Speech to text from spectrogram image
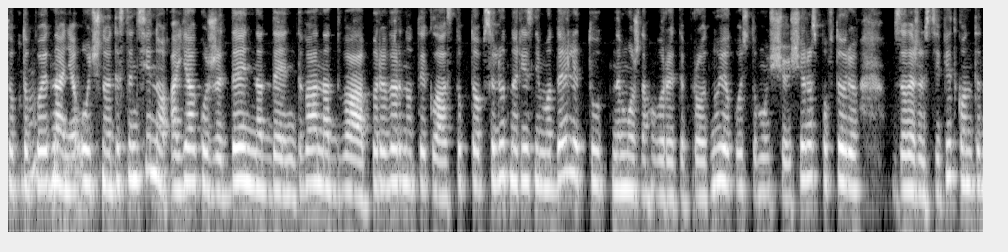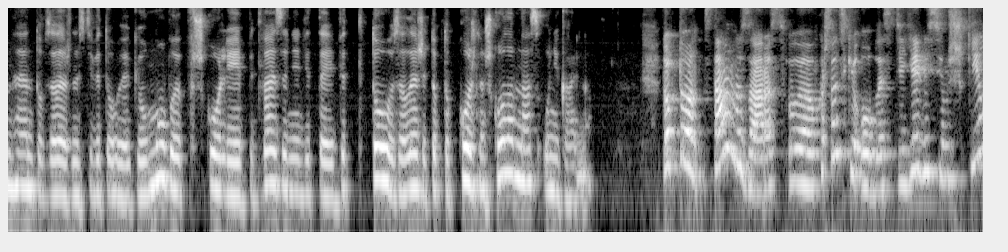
Тобто поєднання очного і дистанційного, а як уже день на день, два на два, перевернутий клас. Тобто абсолютно різні моделі. Тут не можна говорити про одну якусь, тому що, ще раз повторюю, в залежності від контингенту, в залежності від того, які умови в школі, підвезення дітей, від того залежить. Тобто кожна школа в нас унікальна. Тобто, станом на зараз е, в Херсонській області є вісім шкіл,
